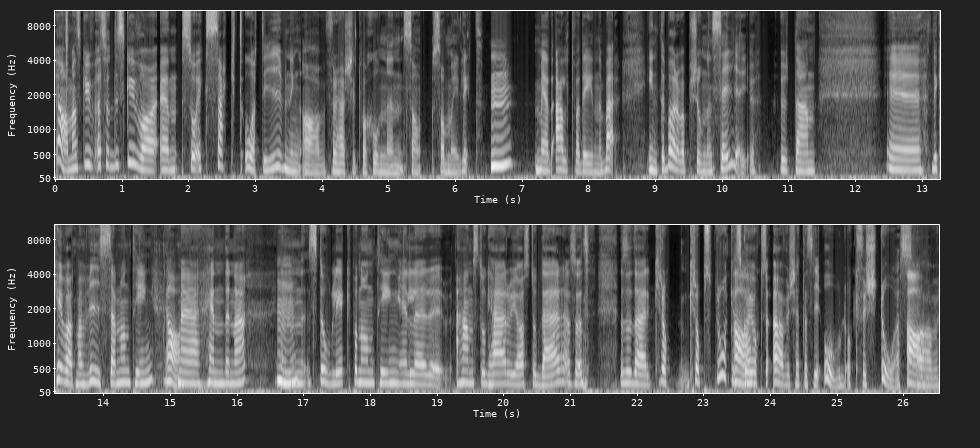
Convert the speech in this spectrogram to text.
Ja, man ska ju, alltså det ska ju vara en så exakt återgivning av förhörssituationen som, som möjligt. Mm. Med allt vad det innebär. Inte bara vad personen säger ju, utan eh, det kan ju vara att man visar någonting Ja. med händerna. Mm. En storlek på någonting eller han stod här och jag stod där. Alltså, alltså där kropp, kroppsspråket Ja. ska ju också översättas i ord och förstås Ja. av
